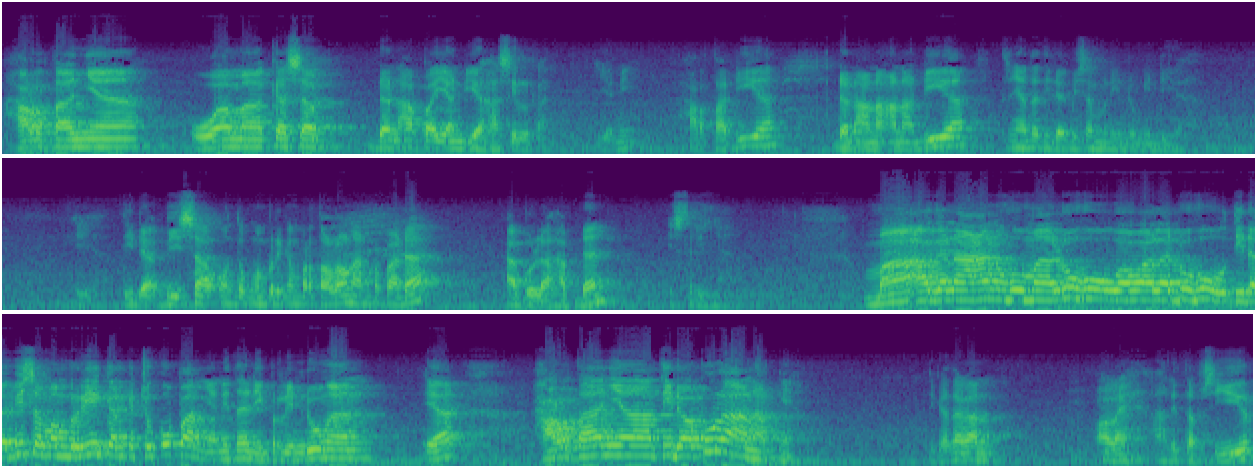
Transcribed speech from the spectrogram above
hartanya wa ma kasab dan apa yang dia hasilkan. yakni harta dia dan anak-anak dia ternyata tidak bisa melindungi dia. Iya, tidak bisa untuk memberikan pertolongan kepada Abu Lahab dan istrinya. Ma agana anhu maluhu wa waladuhu tidak bisa memberikan kecukupan yakni tadi perlindungan ya. Hartanya tidak pula anaknya. Dikatakan oleh ahli tafsir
